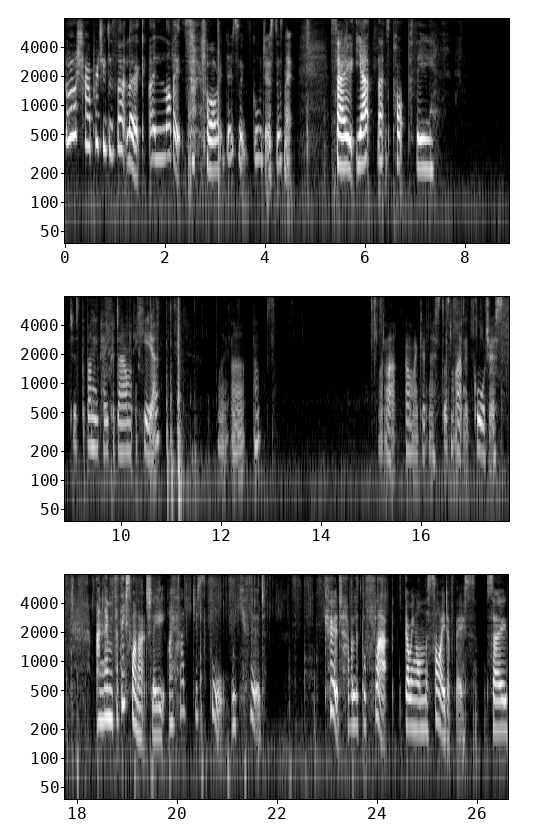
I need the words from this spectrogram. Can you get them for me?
gosh, how pretty does that look? I love it so far. It just looks gorgeous, doesn't it? So, yeah, let's pop the, just the bunny paper down here, like that. Oops. Like that. Oh my goodness, doesn't that look gorgeous? And then for this one, actually, I had just thought we could, could have a little flap going on the side of this. So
